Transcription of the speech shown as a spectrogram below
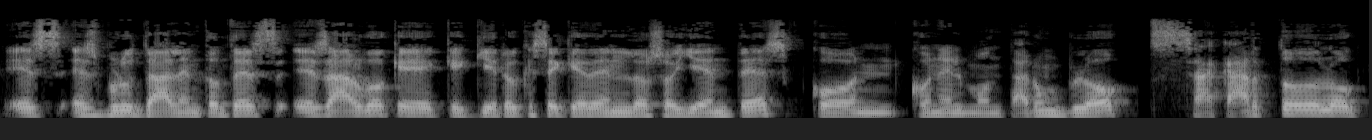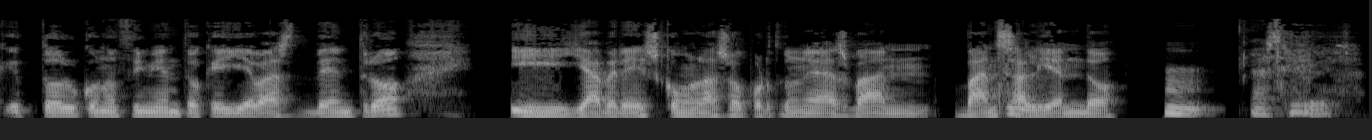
es, es brutal. Entonces es algo que, que, quiero que se queden los oyentes con, con el montar un blog, sacar todo, lo, todo el conocimiento que llevas dentro y ya veréis cómo las oportunidades van, van saliendo. Mm, así es.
